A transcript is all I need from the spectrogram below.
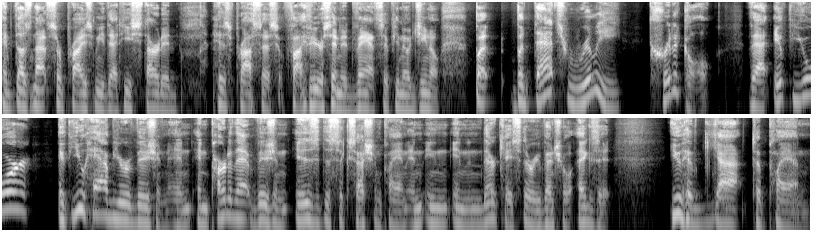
it does not surprise me that he started his process five years in advance. If you know Gino, but but that's really critical. That if you're if you have your vision and, and part of that vision is the succession plan and in, in their case their eventual exit you have got to plan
